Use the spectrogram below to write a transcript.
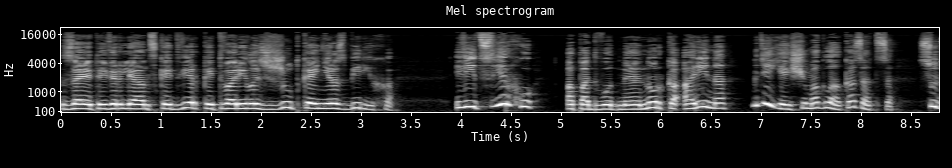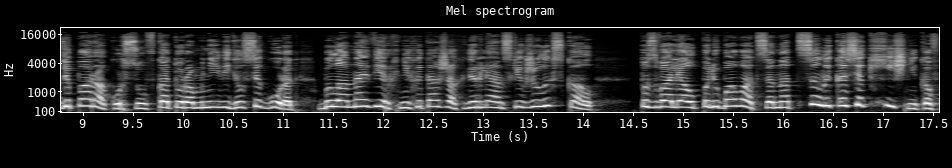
За этой верлианской дверкой творилась жуткая неразбериха. Вид сверху, а подводная норка Арина, где я еще могла оказаться, судя по ракурсу, в котором мне виделся город, была на верхних этажах верлианских жилых скал, позволял полюбоваться на целый косяк хищников,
